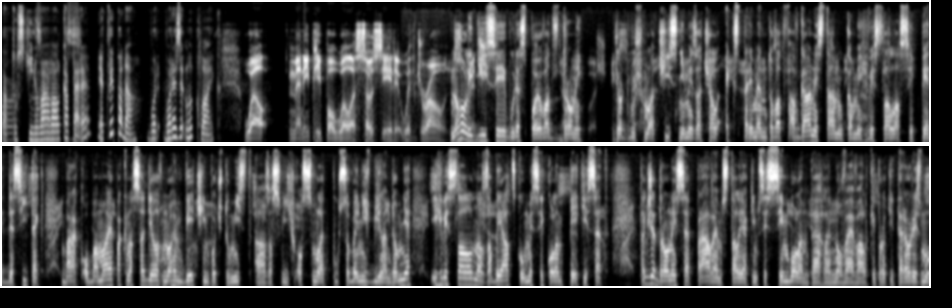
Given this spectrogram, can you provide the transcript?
tato stínová válka bere? Jak vypadá? What, what does it look like? Well, Mnoho lidí si bude spojovat s drony. George Bush mladší s nimi začal experimentovat v Afghánistánu, kam jich vyslal asi pět desítek. Barack Obama je pak nasadil v mnohem větším počtu míst a za svých osm let působení v Bílém domě jich vyslal na zabijáckou misi kolem 500. Takže drony se právem staly jakýmsi symbolem téhle nové války proti terorismu.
